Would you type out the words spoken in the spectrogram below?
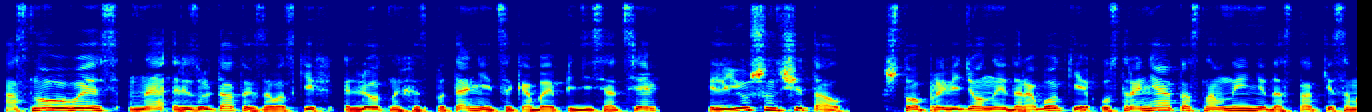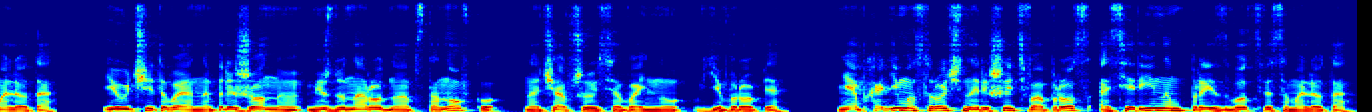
Основываясь на результатах заводских летных испытаний ЦКБ-57, Ильюшин считал, что проведенные доработки устраняют основные недостатки самолета, и учитывая напряженную международную обстановку, начавшуюся войну в Европе, необходимо срочно решить вопрос о серийном производстве самолета.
